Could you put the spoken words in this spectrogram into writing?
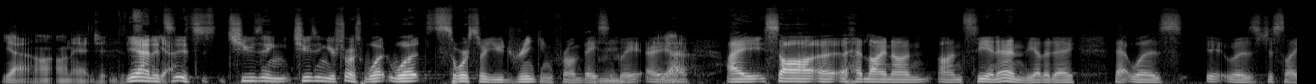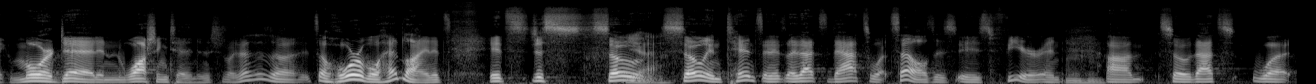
Yeah, on, on edge. It's- Yeah, and it's it's choosing choosing your source. What what source are you drinking from? Basically, I, Mm-hmm. Yeah. I, I saw a, a headline on on CNN the other day that was it was just like more dead in Washington, and it's just like this is a it's a horrible headline. It's it's just so Yeah. so intense, and it's like that's that's what sells is is fear, and Mm-hmm. um, so that's what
